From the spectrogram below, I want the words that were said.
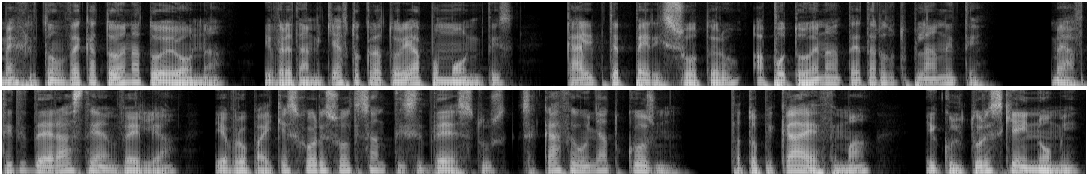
Μέχρι τον 19ο αιώνα, η Βρετανική Αυτοκρατορία από μόνη της κάλυπτε περισσότερο από το 1 τέταρτο του πλανήτη. Με αυτή την τεράστια εμβέλεια, οι ευρωπαϊκές χώρες όθησαν τις ιδέες τους σε κάθε γωνιά του κόσμου. Τα τοπικά έθιμα, οι κουλτούρες και οι νόμοι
